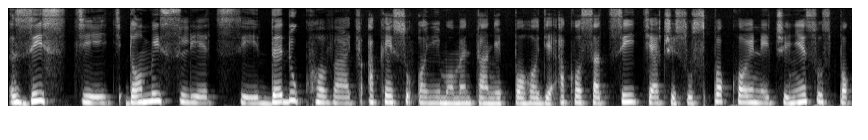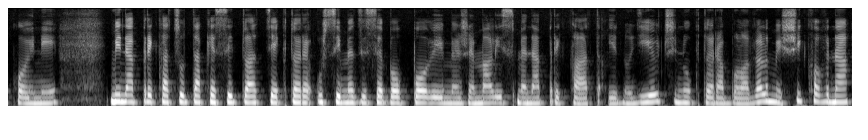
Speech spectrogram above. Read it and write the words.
zistiť, domyslieť si, dedukovať, v aké sú oni momentálne pohode, ako sa cítia, či sú spokojní, či nie sú spokojní. My napríklad sú také situácie, ktoré už si medzi sebou povieme, že mali sme napríklad jednu dievčinu, ktorá bola veľmi šikovná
